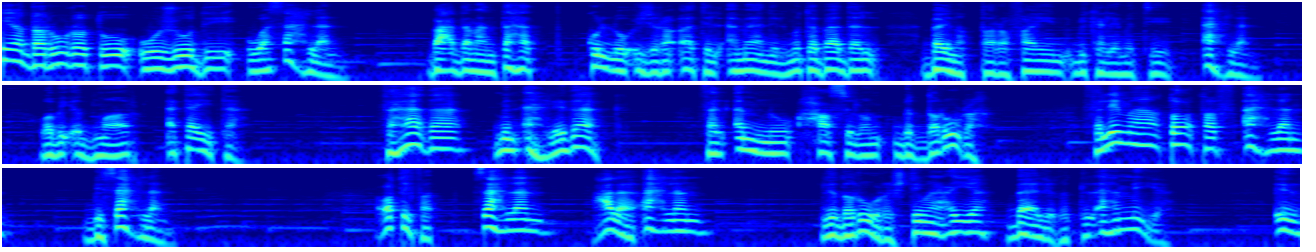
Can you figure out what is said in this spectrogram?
هي ضرورة وجود وسهلا بعدما انتهت كل إجراءات الأمان المتبادل بين الطرفين بكلمة أهلا وبإضمار أتيت. فهذا من أهل ذاك فالأمن حاصل بالضرورة فلما تعطف أهلا بسهلا؟ عطفت سهلا على أهلا لضرورة اجتماعية بالغة الأهمية إذ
